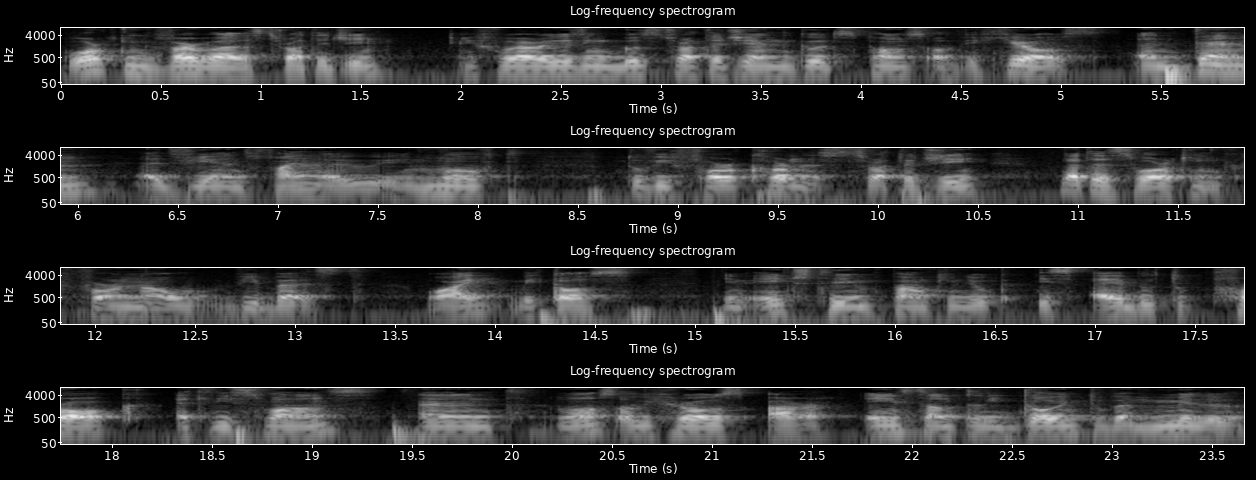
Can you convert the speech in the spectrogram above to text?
working very well strategy if we are using good strategy and good spawns of the heroes and then at the end finally we moved to the four corners strategy that is working for now the best. Why? Because in each team, Pumpkin Duke is able to proc at least once, and most of the heroes are instantly going to the middle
